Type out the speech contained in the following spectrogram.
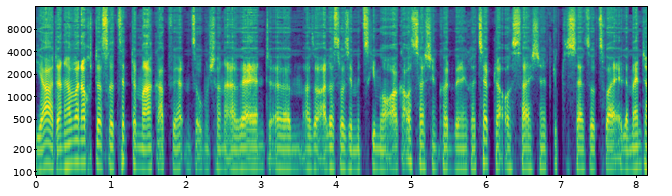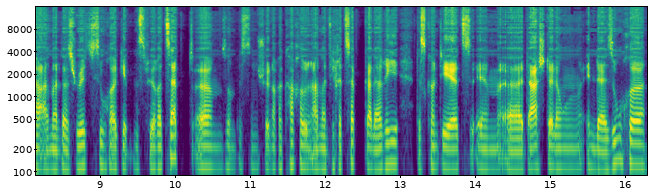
Ja, dann haben wir noch das Rezepte-Markup. Wir hatten es oben schon erwähnt. Ähm, also alles, was ihr mit Schema.org auszeichnen könnt, wenn ihr Rezepte auszeichnet, gibt es ja so zwei Elemente. Einmal das Rich-Suchergebnis für Rezept, ähm, so ein bisschen schönere Kachel und einmal die Rezeptgalerie. Das könnt ihr jetzt im äh, Darstellung in der Suche,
